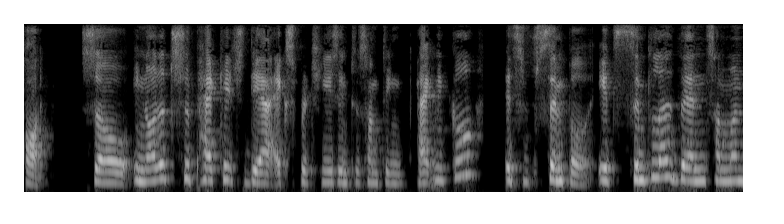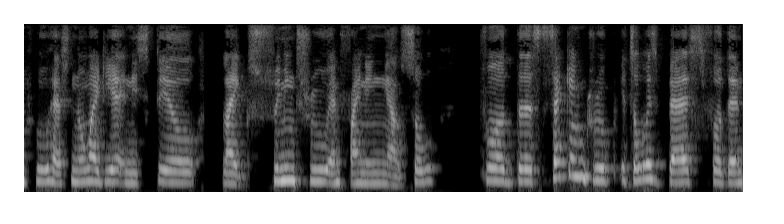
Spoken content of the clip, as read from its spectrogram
taught. So, in order to package their expertise into something technical, it's simple. It's simpler than someone who has no idea and is still like swimming through and finding out. So, for the second group, it's always best for them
